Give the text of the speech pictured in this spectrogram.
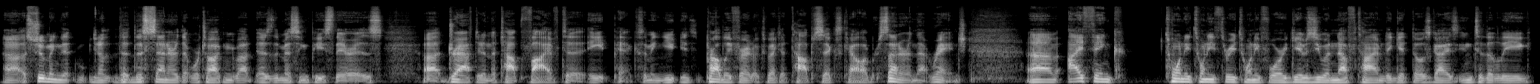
Uh, assuming that you know the, the center that we're talking about as the missing piece there is uh, drafted in the top five to eight picks. I mean, you, it's probably fair to expect a top six caliber center in that range. Um, I think 2023-24 gives you enough time to get those guys into the league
